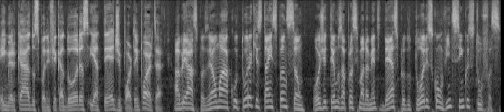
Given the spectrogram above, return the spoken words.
em mercados, panificadoras e até de porta em porta. Abre aspas, é uma cultura que está em expansão. Hoje temos aproximadamente 10 produtores com 25 estufas.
